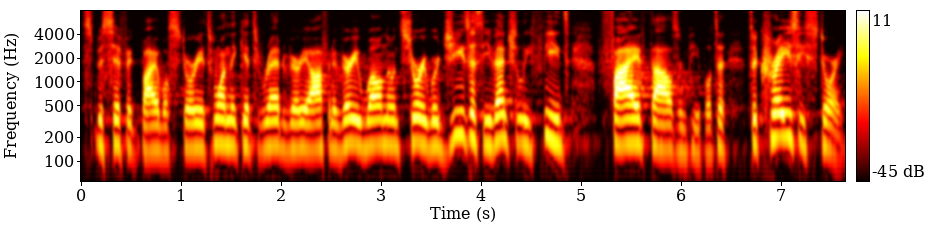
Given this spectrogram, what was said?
specific Bible story. It's one that gets read very often, a very well known story where Jesus eventually feeds 5,000 people. It's a, it's a crazy story.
